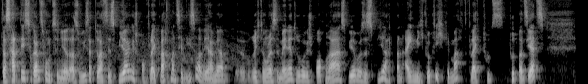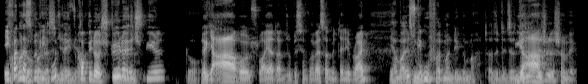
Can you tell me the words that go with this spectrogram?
das hat nicht so ganz funktioniert. Also, wie gesagt, du hast das Spear angesprochen. Vielleicht macht man es ja diesmal. Wir haben ja äh, Richtung WrestleMania drüber gesprochen. Ja, Spear vs. Spear hat man eigentlich wirklich gemacht. Vielleicht tut's, tut man es jetzt. Ich fand das wirklich gut. Es kommt wieder Stühle ins Spiel. Ja, ja, aber es war ja dann so ein bisschen verwässert mit Danny Bryan. Ja, aber als Move hat man den gemacht. Also, das, ja, Visual ist schon weg.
